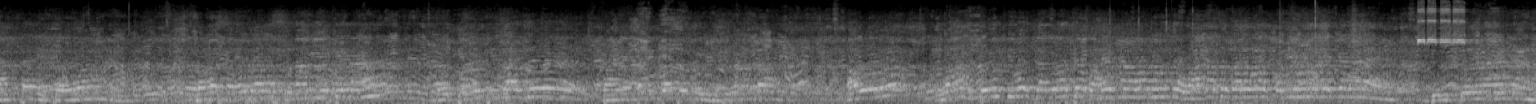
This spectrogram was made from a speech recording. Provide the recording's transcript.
परंतु समुद्र शांत आहे तेव्हा जेव्हा समुद्राला सुनामी येते ना? मोठी मोठी जहाजं पाण्याखाली अहो वाघ दोन दिवस जंगलाच्या बाहेर न म्हणून त्या वाघाचा दरवाजा कमी होणार आहे काय बिलकुल नाही.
